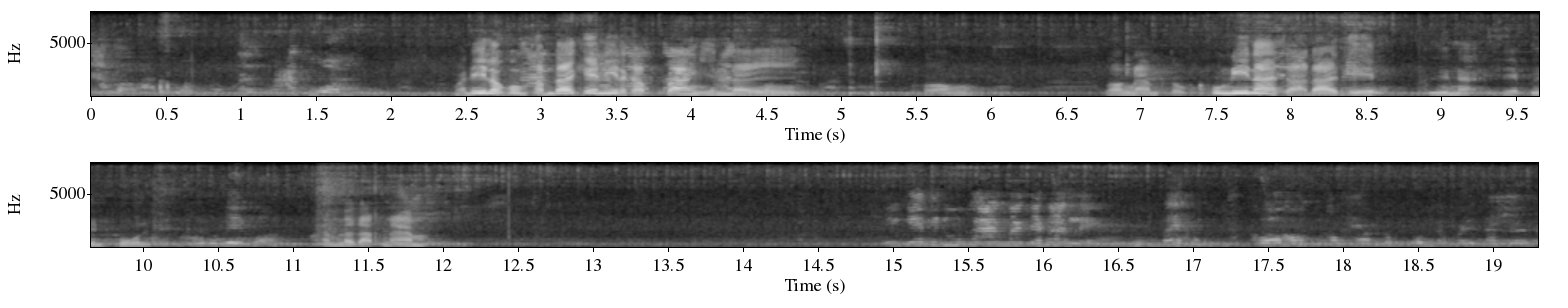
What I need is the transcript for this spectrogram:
ยังบอกหาทวมหาทวม วันนี้เราคงทำได้แค่นี้แหละครับวางหินในของร่องน้ำตก พรุ่งนี้น่าจะได้เทพื้นนะเทพื้นปูนเอาไปก่อนทำระดับน้ำนี่แกไปดูงานมาจากนั่นแหละไปเอาเอาเอาเอาทุกคนไปนั่นเลยไป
